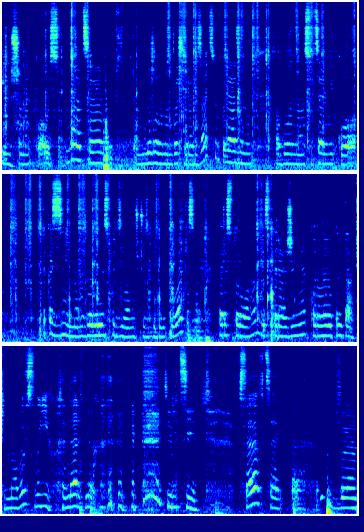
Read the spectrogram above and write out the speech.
іншими колесом. Да, це прям, можливо на вашу реалізацію пов'язано або на соціальні кола. Тут якась зміна, можливо, несподівано щось буде відбуватися. Пересторога, застереження, королева Пентаклів. Ну а ви в своїх енергіях, тільці. Все в цей е, в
